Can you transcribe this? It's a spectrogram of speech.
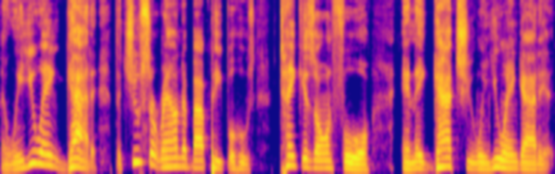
and when you ain't got it, that you surrounded by people whose tank is on full and they got you when you ain't got it.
